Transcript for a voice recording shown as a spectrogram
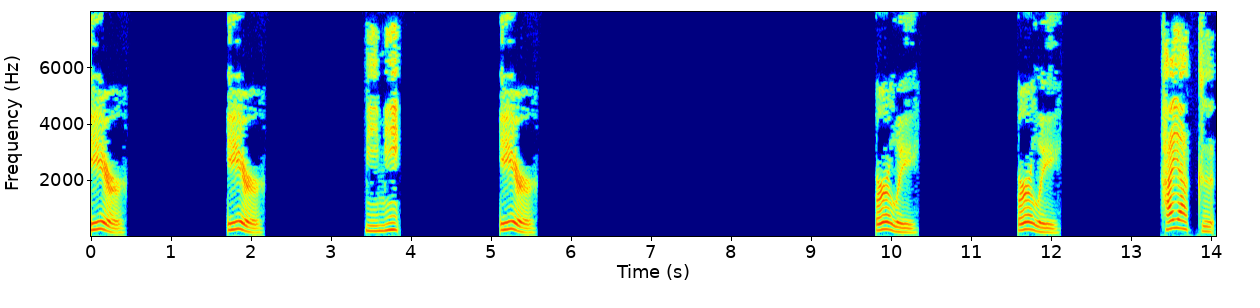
ear, ear, 耳、ear. early, early, 早く、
